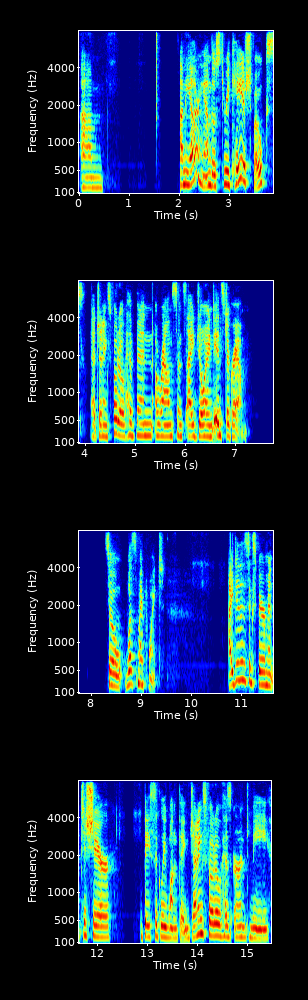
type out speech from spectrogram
Um, on the other hand, those 3K ish folks at Jennings Photo have been around since I joined Instagram. So, what's my point? I did this experiment to share basically one thing. Jennings Photo has earned me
